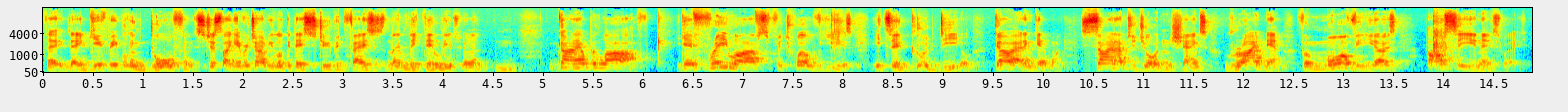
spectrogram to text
They, they give people endorphins. Just like every time you look at their stupid faces and they lick their lips, like, mm, you can't help but laugh. You get free laughs for 12 years. It's a good deal. Go out and get one. Sign up to Jordan Shanks right now for more videos. I'll see you next week.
